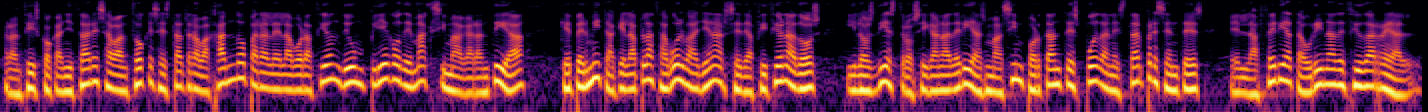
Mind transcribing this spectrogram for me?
Francisco Cañizares avanzó que se está trabajando para la elaboración de un pliego de máxima garantía que permita que la plaza vuelva a llenarse de aficionados y los diestros y ganaderías más importantes puedan estar presentes en la Feria Taurina de Ciudad Real.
